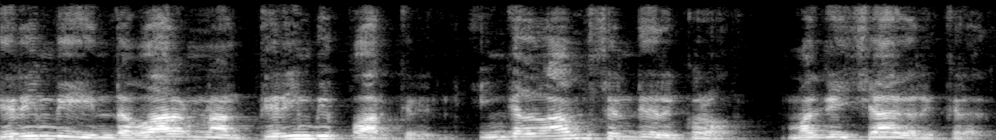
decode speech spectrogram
திரும்பி இந்த வாரம் நான் திரும்பி பார்க்கிறேன். இங்கெல்லாம் சென்றிருக்கிறோம். மகிழ்ச்சியாக இருக்கிறது.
